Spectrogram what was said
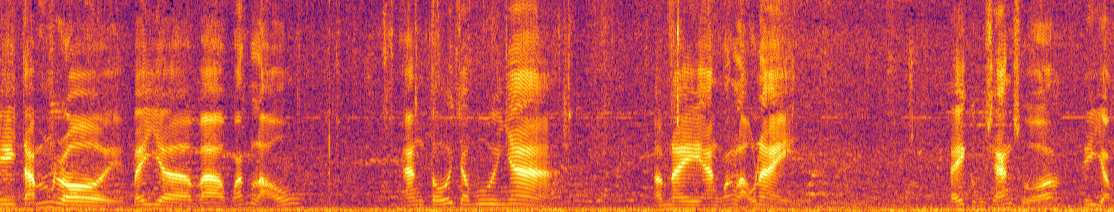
đi tắm rồi. Bây giờ vào quán lẩu. Ăn tối cho vui nha. Hôm nay ăn quán lẩu này. Thấy cũng sáng sủa hy vọng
